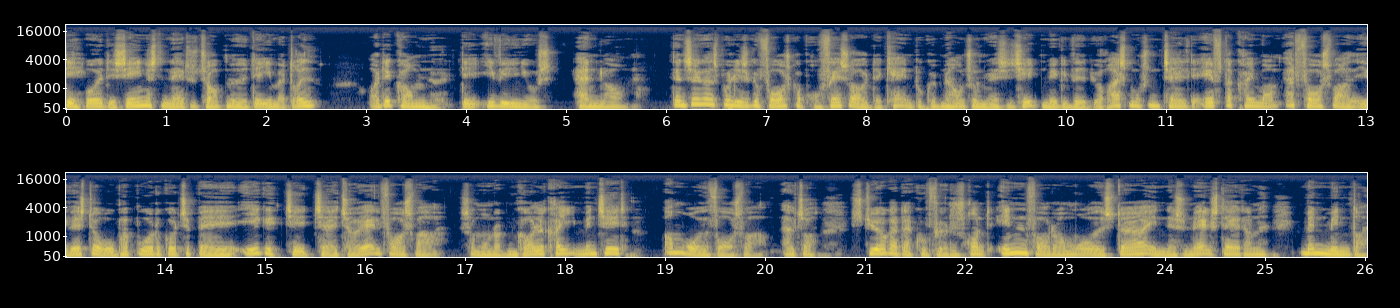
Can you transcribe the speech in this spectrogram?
det både det seneste NATO-topmøde det i Madrid og det kommende det i Vilnius handler om. Den sikkerhedspolitiske forsker, professor og dekan på Københavns Universitet Mikkel Vedby Rasmussen talte efter Krim om, at forsvaret i Vesteuropa burde gå tilbage ikke til et territorialforsvar, som under den kolde krig, men til et områdeforsvar, altså styrker, der kunne flyttes rundt inden for et område større end nationalstaterne, men mindre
